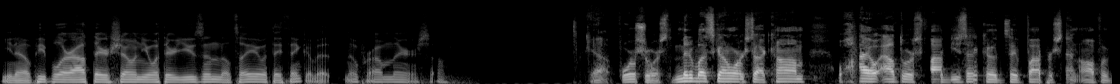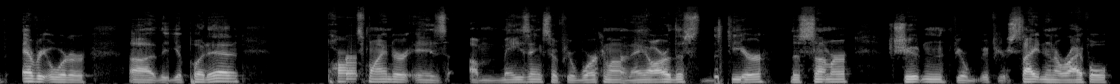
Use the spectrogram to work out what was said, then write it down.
you know people are out there showing you what they're using. They'll tell you what they think of it. No problem there. So. Yeah, for sure. So MidwestGunworks.com, Ohio Outdoors 5. Use that code, save 5% off of every order uh, that you put in. Parts Finder is amazing. So if you're working on an AR this, this year, this summer, shooting, if you're if you're sighting in a rifle,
